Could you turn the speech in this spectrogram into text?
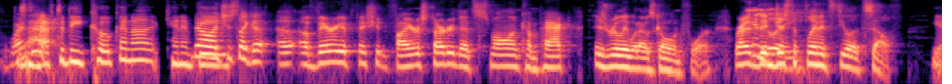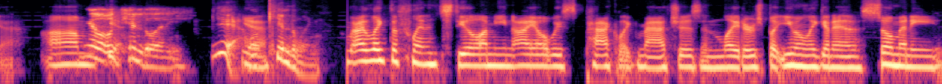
Why Does it have to be coconut? Can it be No, be? it's just like a, a, a very efficient fire starter that's small and compact is really what I was going for, rather than just the flint and steel itself. yeah. Um, Yeah, a little yeah. kindling. Yeah, well, Yeah. kindling. I like the flint and steel. I mean, I always pack like matches and lighters, but you only get in so many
